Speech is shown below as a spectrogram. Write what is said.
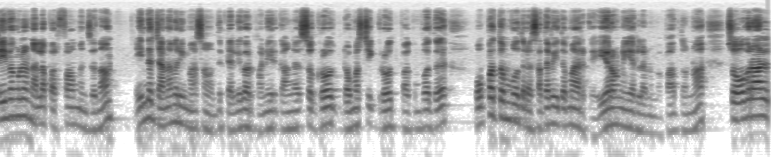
ஸோ இவங்களும் நல்ல பர்ஃபார்மன்ஸை தான். இந்த ஜனவரி மாதம் வந்து டெலிவர் பண்ணியிருக்காங்க. ஸோ க்ரோத் டொமஸ்டிக் க்ரோத் பார்க்கும்போது முப்பத்தொம்போதரை சதவீதமாக இருக்குது இயர் ஆன் இயரில் நம்ம பார்த்தோம்னா. ஸோ ஓவரால்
